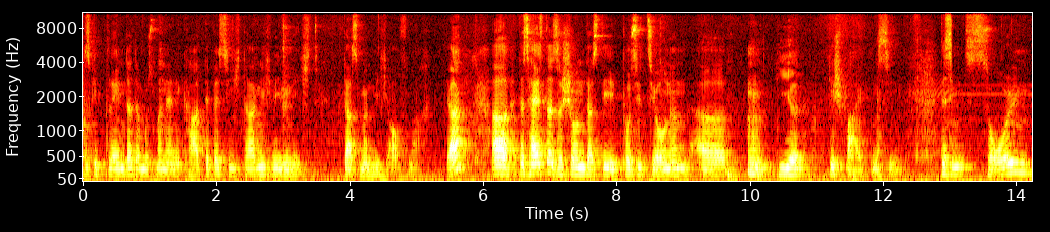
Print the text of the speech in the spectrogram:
Es gibt Länder, da muss man eine Karte bei sich tragen. Ich will nicht, dass man mich aufmacht. Ja? Äh, das heißt also schon, dass die Positionen äh, hier gespalten sind. Das Sollen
